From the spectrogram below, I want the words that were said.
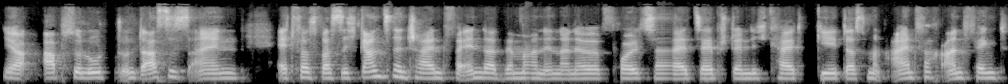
Ja, absolut. Und das ist ein etwas, was sich ganz entscheidend verändert, wenn man in eine Vollzeit-Selbstständigkeit geht, dass man einfach anfängt,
